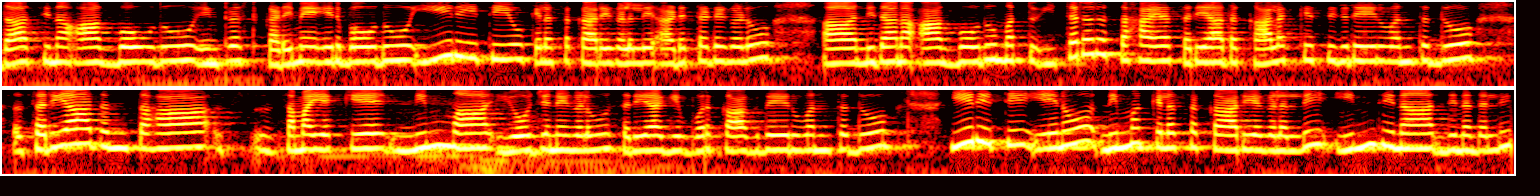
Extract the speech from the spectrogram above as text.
ಉದಾಸೀನ ಆಗ್ಬೋದು ಇಂಟ್ರೆಸ್ಟ್ ಕಡಿಮೆ ಇರಬಹುದು, ಈ ರೀತಿಯು ಕೆಲಸ ಕಾರ್ಯಗಳಲ್ಲಿ ಅಡೆತಡೆಗಳು ನಿಧಾನ ಆಗ್ಬೋದು ಮತ್ತು ಇತರರ ಸಹಾಯ ಸರಿಯಾದ ಕಾಲಕ್ಕೆ ಸಿಗದೇ ಇರುವಂಥದ್ದು ಸರಿಯಾದಂತಹ ಸ- ಸಮಯಕ್ಕೆ ನಿಮ್ಮ ಯೋಜನೆಗಳು ಸರಿಯಾಗಿ ವರ್ಕ್ ಆಗದೇ ಇರುವಂಥದ್ದು. ಈ ರೀತಿ ಏನೋ ನಿಮ್ಮ ಕೆಲಸ ಕಾರ್ಯಗಳಲ್ಲಿ ಇಂದಿನ ದಿನದಲ್ಲಿ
